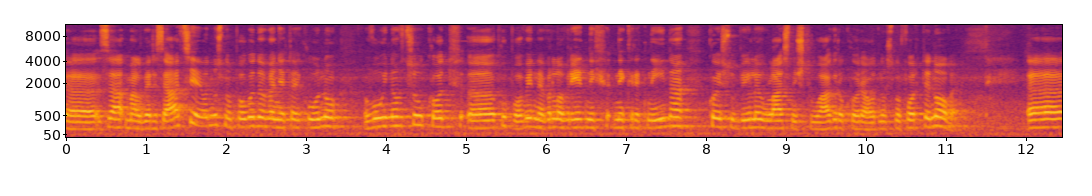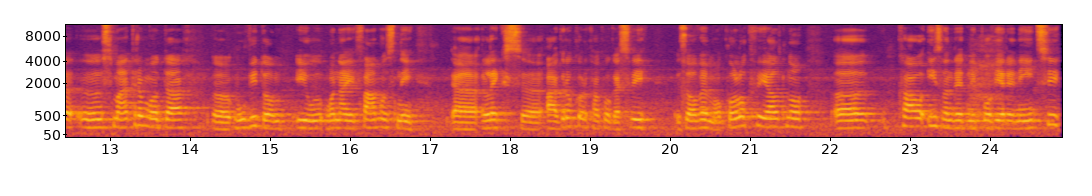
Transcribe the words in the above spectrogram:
e, za malverzacije, odnosno pogodovanje tajkunu Vujnovcu kod e, kupovine vrlo vrijednih nekretnina koje su bile u vlasništvu Agrokora, odnosno Fortenove. E, smatramo da uvidom i u onaj famozni Lex Agrokor, kako ga svi zovemo kolokvijalno, kao izvanredni povjerenici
